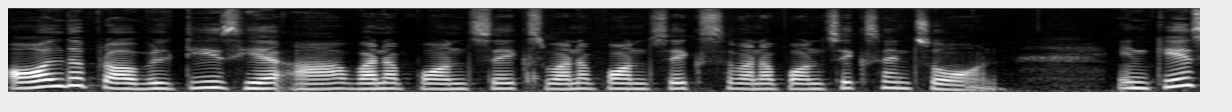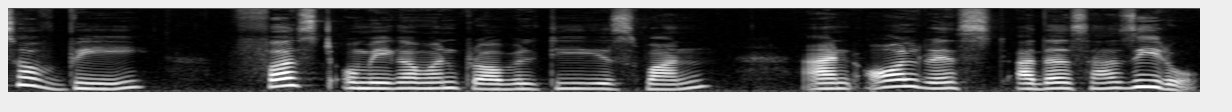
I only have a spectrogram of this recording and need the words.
all the probabilities here are 1 upon 6, 1 upon 6, 1 upon 6 and so on. In case of B, first omega 1 probability is 1 and all rest others are 0.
